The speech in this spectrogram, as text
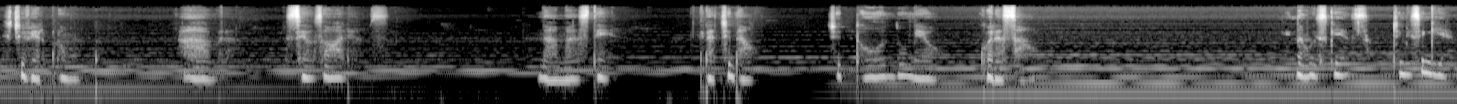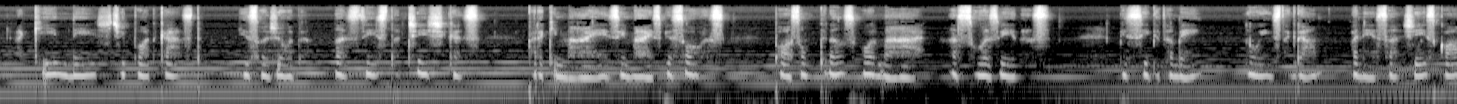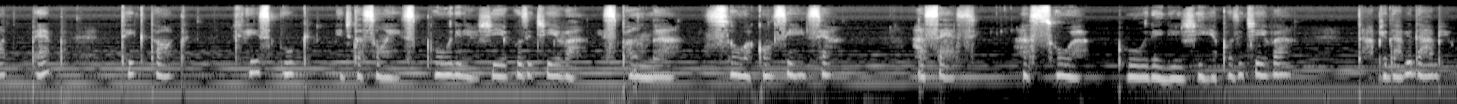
estiver pronto, abra seus olhos. Namastê. Gratidão de todo o meu coração. E não esqueça de me seguir aqui neste podcast. Isso ajuda nas estatísticas para que mais e mais pessoas possam transformar as suas vidas. Me siga também no Instagram Vanessa G. Scott Pep, TikTok, Facebook, Meditações por Energia Positiva. Expanda sua consciência. Acesse a sua pura energia positiva www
